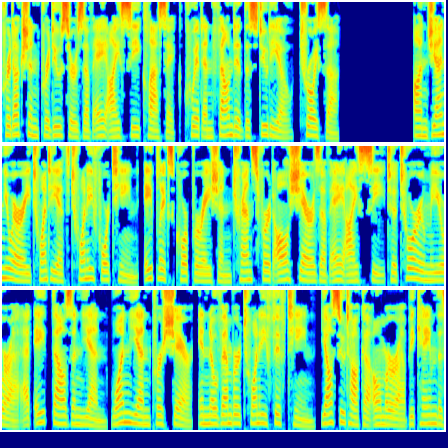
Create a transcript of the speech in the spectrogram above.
production producers of AIC Classic quit and founded the studio, Troyca. On January 20, 2014, Aplix Corporation transferred all shares of AIC to Toru Miura at 8,000 yen, 1 yen per share. In November 2015, Yasutaka Omura became the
